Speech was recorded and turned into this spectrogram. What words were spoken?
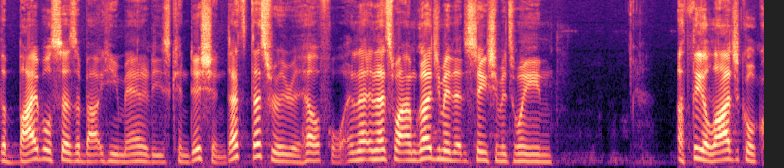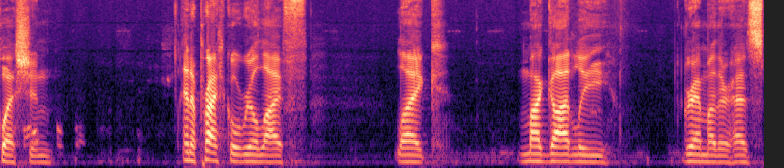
the Bible says about humanity's condition. That's that's really really helpful, and that, and that's why I'm glad you made that distinction between a theological question and a practical real life, like my godly grandmother has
